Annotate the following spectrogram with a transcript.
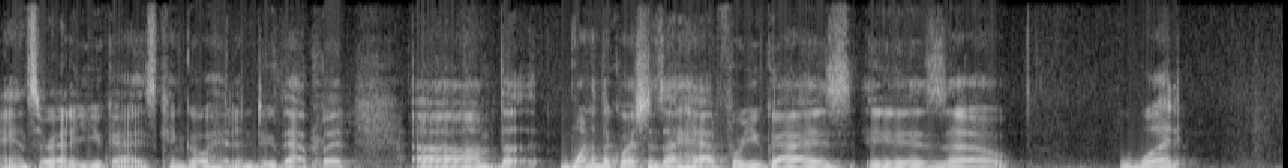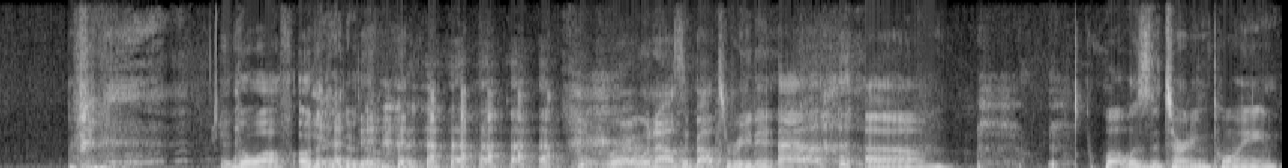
answer out of you guys can go ahead and do that. But um, the one of the questions I had for you guys is uh, what It go off? Oh, there, there we go. right when I was about to read it. Um, what was the turning point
